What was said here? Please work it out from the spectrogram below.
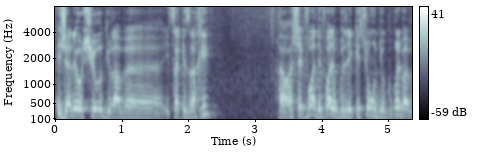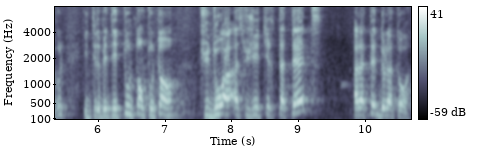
et j'allais au shiur du Rav euh, Yitzhak Ezrachi, alors à chaque fois, des fois, on posait des questions, on on comprenait pas. Il te répétait tout le temps, tout le temps, hein, tu dois assujettir ta tête à la tête de la Torah.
